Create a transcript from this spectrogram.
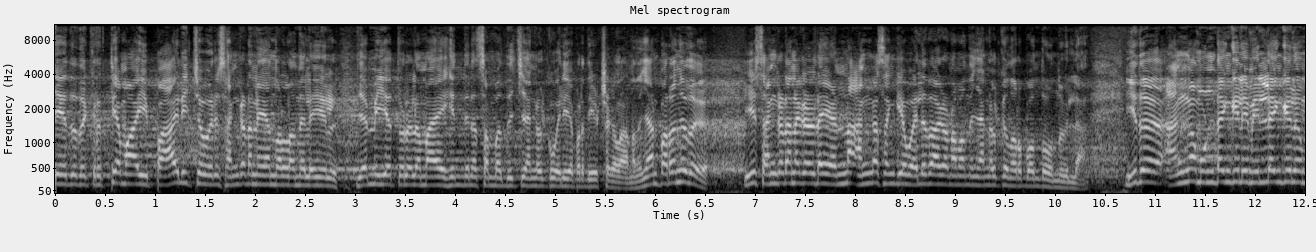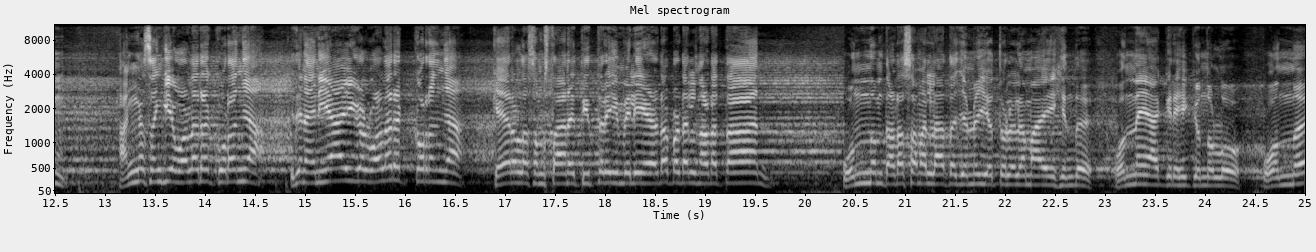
ചെയ്തത് കൃത്യമായി പാലിച്ച ഒരു സംഘടന എന്നുള്ള നിലയിൽ ജമിയത്തുലമായ ഹിന്ദിനെ സംബന്ധിച്ച് ഞങ്ങൾക്ക് വലിയ പ്രതീക്ഷകളാണ് ഞാൻ പറഞ്ഞത് ഈ സംഘടനകളുടെ എണ്ണ അംഗസംഖ്യ വലുതാകണമെന്ന് ഞങ്ങൾക്ക് നിർബന്ധമൊന്നുമില്ല. ഇത് അംഗമുണ്ടെങ്കിലും ഇല്ലെങ്കിലും അംഗസംഖ്യ വളരെ കുറഞ്ഞ ഇതിന് അനുയായികൾ വളരെ കുറഞ്ഞ കേരള സംസ്ഥാനത്ത് ഇത്രയും വലിയ ഇടപെടൽ നടത്താൻ ഒന്നും തടസ്സമല്ലാത്ത ജമയത്തുലമായ ഹിന്ദ് ഒന്നേ ആഗ്രഹിക്കുന്നുള്ളൂ. ഒന്ന്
